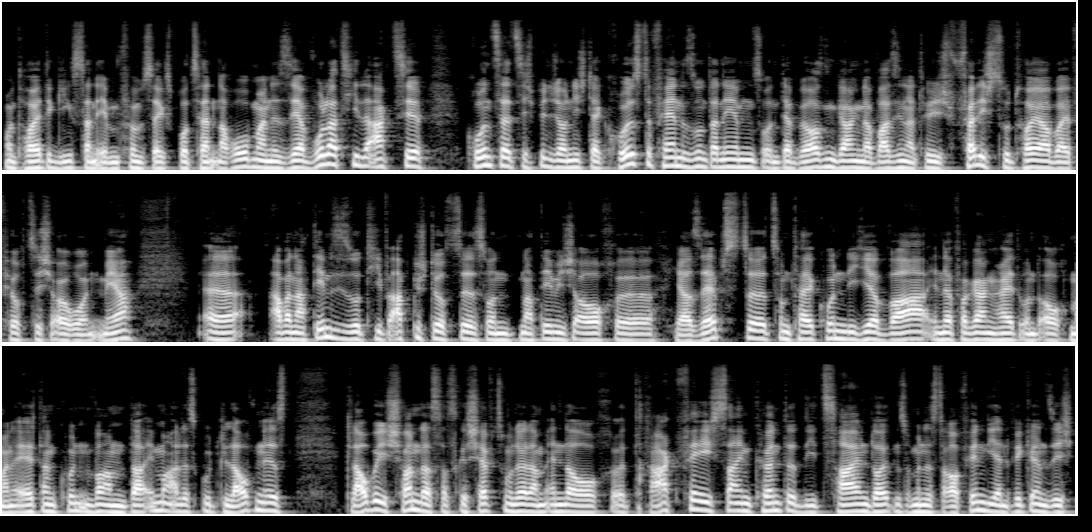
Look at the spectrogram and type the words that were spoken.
und heute ging es dann eben 5, 6 Prozent nach oben. Eine sehr volatile Aktie. Grundsätzlich bin ich auch nicht der größte Fan des Unternehmens und der Börsengang, da war sie natürlich völlig zu teuer bei 40 Euro und mehr. Äh, aber nachdem sie so tief abgestürzt ist und nachdem ich auch äh, ja selbst äh, zum Teil Kunde hier war in der Vergangenheit und auch meine Eltern Kunden waren, da immer alles gut gelaufen ist, glaube ich schon, dass das Geschäftsmodell am Ende auch äh, tragfähig sein könnte. Die Zahlen deuten zumindest darauf hin, die entwickeln sich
